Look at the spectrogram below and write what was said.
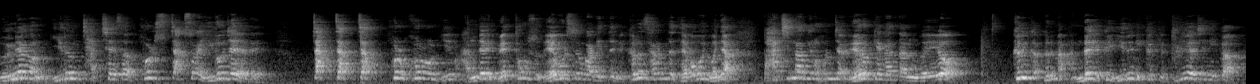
음양은 이름 자체에서 홀수 짝수가 이루어져야 돼. 짝짝짝 홀홀 이면 안 돼. 외통수 쓰고 가기 때문에 그런 사람들 대부분 뭐냐 마지막에는 혼자 외롭게 간다는 거예요. 그러니까 그러면 안 돼요. 그 이름이 그렇게 불려지니까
